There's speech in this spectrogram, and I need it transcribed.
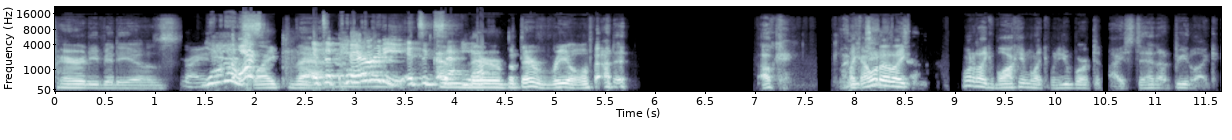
parody videos right? yes. like that. It's a parody. It's exactly. they're but they're real about it. Okay. let Like I want to like. I want to like walk him like when you worked at Ice Den. I'd be like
